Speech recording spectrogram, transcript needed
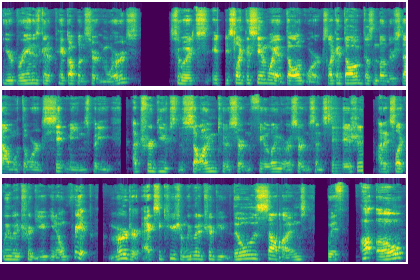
your brain is going to pick up on certain words. So it's it's like the same way a dog works. Like a dog doesn't understand what the word sit means, but he attributes the sound to a certain feeling or a certain sensation. And it's like we would attribute, you know, rape, murder, execution. We would attribute those sounds with uh oh.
